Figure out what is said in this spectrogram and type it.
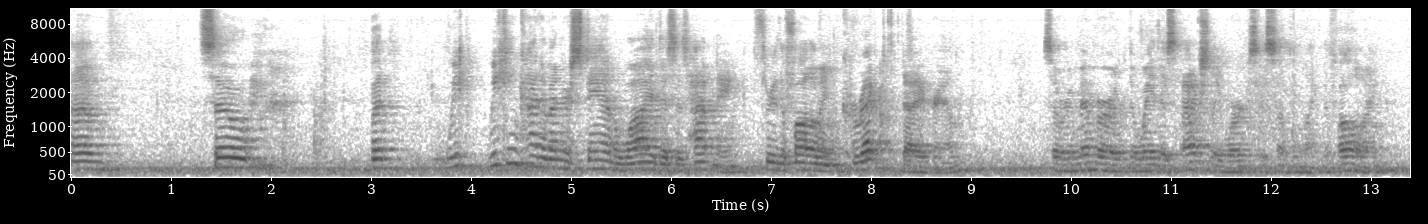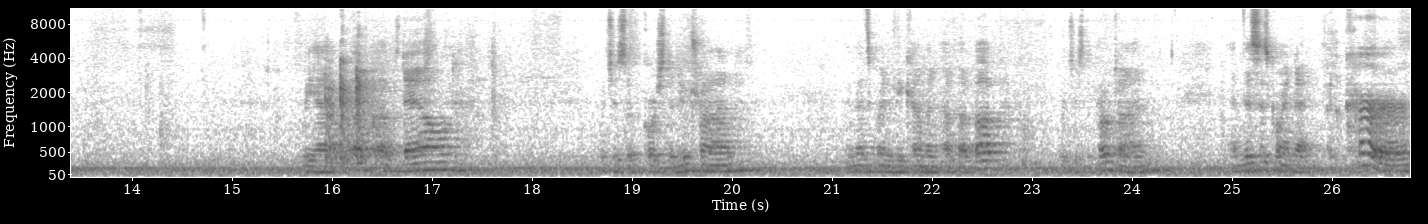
Um, so, but we, we can kind of understand why this is happening through the following correct diagram. So remember, the way this actually works is something like the following. Have up, up, down, which is of course the neutron, and that's going to become an up, up, up, which is the proton. And this is going to occur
